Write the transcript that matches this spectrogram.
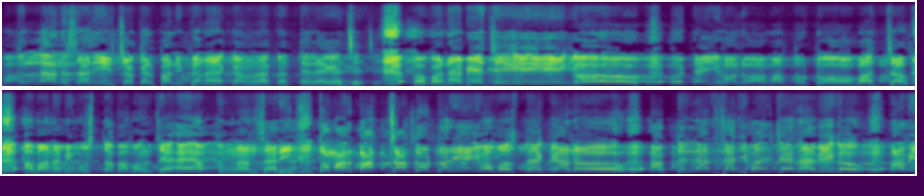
আব্দুল্লাহ আনসারী চোখের পানি ফেলা কান্না করতে লেগেছে। ওগো নবীজি গো, ওটাই হলো আমার দুটো বাচ্চা। আমার নবী মুস্তাফা বলছে, এ আব্দুল্লাহ আনসারি, তোমার বাচ্চা দুটোর এই অবস্থা কেন? আব্দুল্লাহ আনসারি বলছে, নবী গো, আমি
